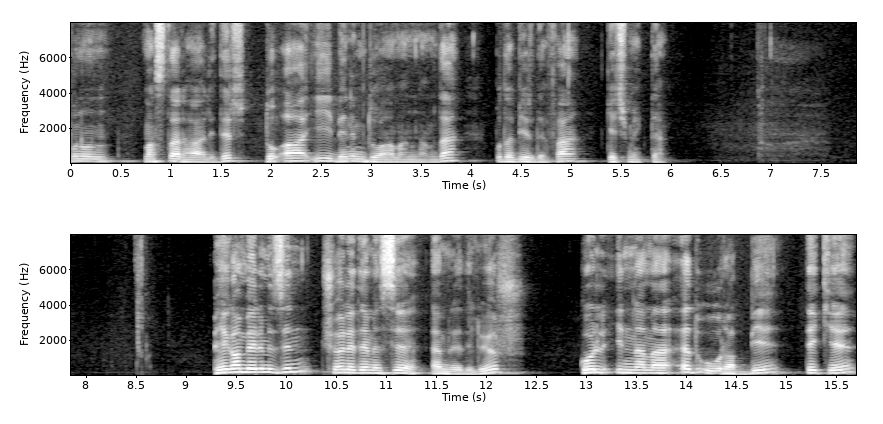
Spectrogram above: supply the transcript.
bunun mastar halidir. Dua iyi benim duam anlamda. Bu da bir defa geçmekte. Peygamberimizin şöyle demesi emrediliyor. Kul innema ed'u rabbi de ki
